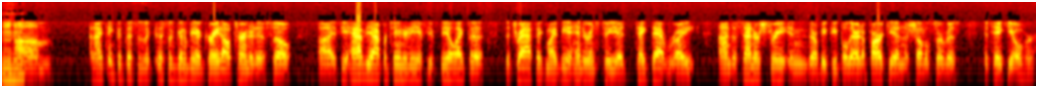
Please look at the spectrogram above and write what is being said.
mm-hmm. um, and I think that this is a, this is going to be a great alternative. So, uh, if you have the opportunity, if you feel like the the traffic might be a hindrance to you, take that right onto Center Street, and there'll be people there to park you and the shuttle service to take you over.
